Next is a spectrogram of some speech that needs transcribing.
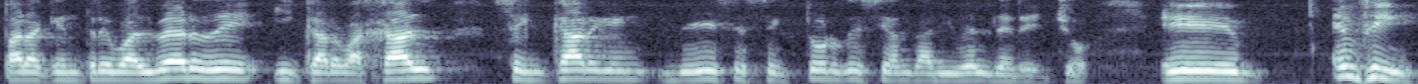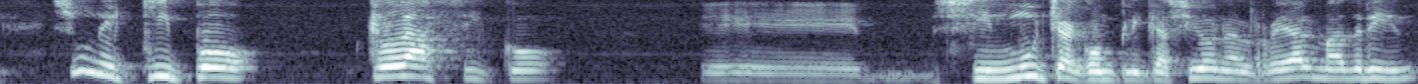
para que entre Valverde y Carvajal se encarguen de ese sector, de ese andarivel derecho. Eh, en fin, es un equipo clásico, eh, sin mucha complicación al Real Madrid,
